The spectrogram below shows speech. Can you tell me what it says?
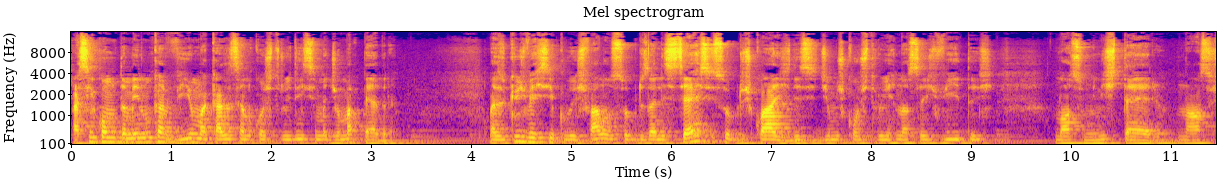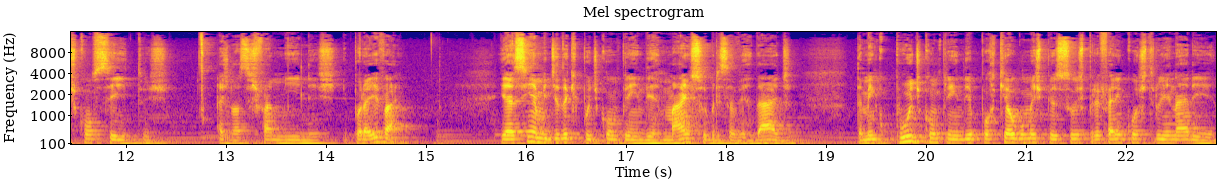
Assim como também nunca vi uma casa sendo construída em cima de uma pedra. Mas o que os versículos falam sobre os alicerces sobre os quais decidimos construir nossas vidas, nosso ministério, nossos conceitos, as nossas famílias e por aí vai. E assim, à medida que pude compreender mais sobre essa verdade, também pude compreender por que algumas pessoas preferem construir na areia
